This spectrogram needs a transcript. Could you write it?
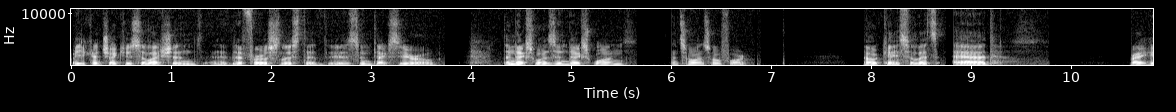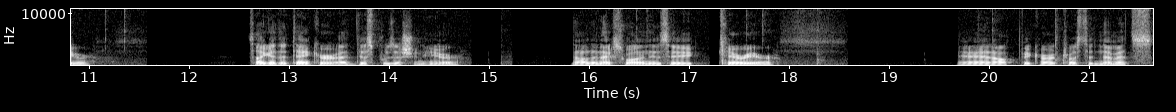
but you can check your selection. The first listed is index zero, the next one is index one, and so on and so forth. Okay, so let's add right here. So I get the tanker at this position here. Now the next one is a carrier and I'll pick our trusted Nimitz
